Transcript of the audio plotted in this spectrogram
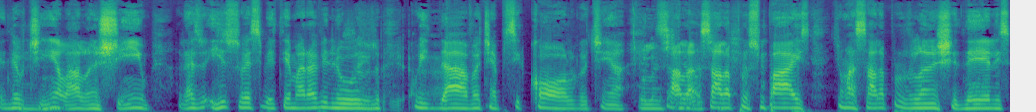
Entendeu? Tinha lá lanchinho. Aliás, isso o SBT é maravilhoso. Sempre, ah. Cuidava, tinha psicólogo, tinha lanchinho. sala, sala para os pais, tinha uma sala para o lanche deles,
